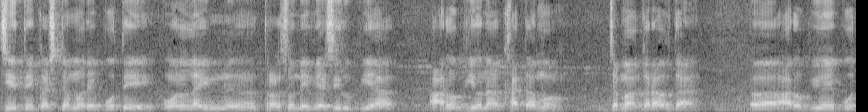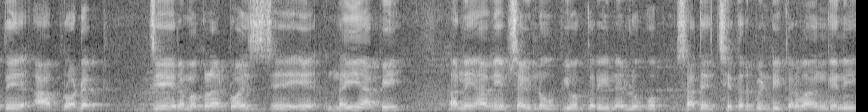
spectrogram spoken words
જે તે કસ્ટમરે પોતે ઓનલાઈન ત્રણસો નેવ્યાસી રૂપિયા આરોપીઓના ખાતામાં જમા કરાવતા આરોપીઓએ પોતે આ પ્રોડક્ટ જે રમકડા ટોયઝ છે એ નહીં આપી અને આ વેબસાઇટનો ઉપયોગ કરીને લોકો સાથે છેતરપિંડી કરવા અંગેની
